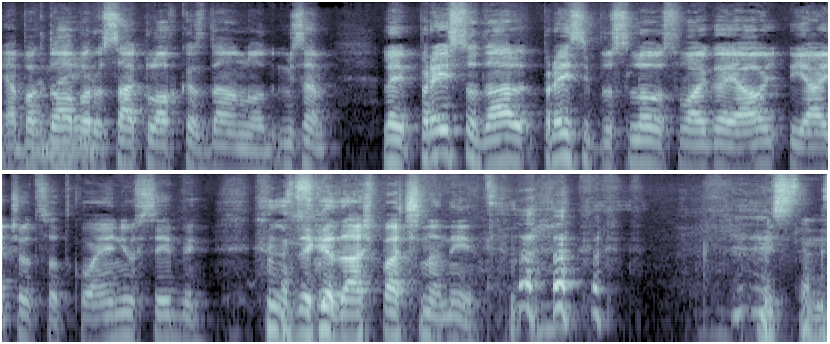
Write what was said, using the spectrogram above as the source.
Ja, ampak dobro, vsak lahko zdownload. Mislim, lej, prej, dal, prej si poslal svojega jav, jajčevca tako eni osebi, zdaj ga daš pač na net. Mislim,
